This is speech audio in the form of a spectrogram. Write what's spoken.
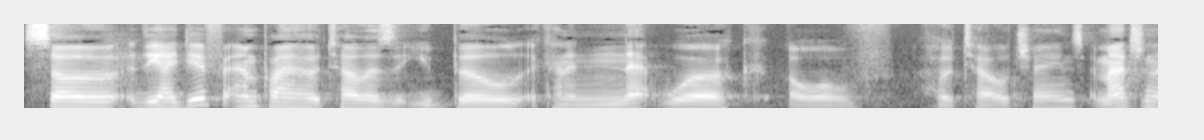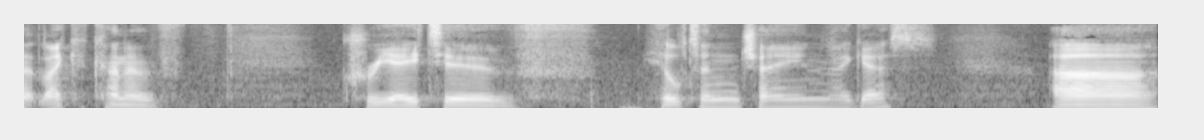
So the idea for Empire Hotel is that you build a kind of network of hotel chains. Imagine it like a kind of creative Hilton chain, I guess. Uh,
